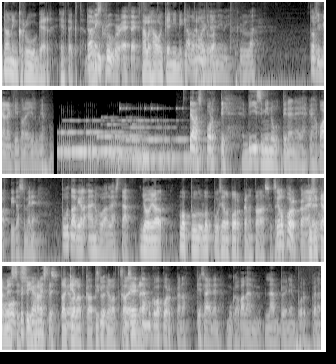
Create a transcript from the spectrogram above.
Dunning-Kruger-effekt. Dunning-Kruger effect. Täällä on ihan oikea nimikin. Täällä on tällä oikea nimi, kyllä. Tosi mielenkiintoinen ilmiö. Vielä sportti viisi minuuttinen, ei ehkä ihan varttia tässä mene. Puhutaan vielä NHLstä. Joo, ja loppu, loppu siellä on porkkana taas. joten Siellä on porkkana. Pysykää messissä siihen messissä. asti. Tai Siellä- kelatkaa, pikakelatkaa siellä on sinne. erittäin mukava porkkana. Kesäinen, mukava, läm, lämpöinen porkkana.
